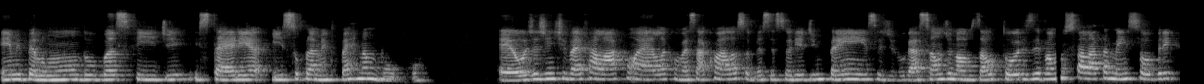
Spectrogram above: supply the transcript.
M pelo Mundo, BuzzFeed, Estéria e Suplemento Pernambuco. É, hoje a gente vai falar com ela, conversar com ela sobre assessoria de imprensa, divulgação de novos autores e vamos falar também sobre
